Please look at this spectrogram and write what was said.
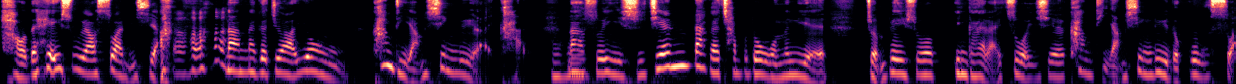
好的黑数要算一下，那那个就要用抗体阳性率来看。那所以时间大概差不多，我们也准备说应该来做一些抗体阳性率的估算，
